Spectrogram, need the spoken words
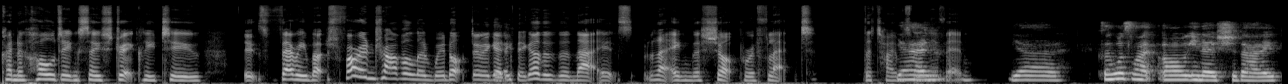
kind of holding so strictly to it's very much foreign travel and we're not doing anything other than that. It's letting the shop reflect the times yeah, we live in. Yeah. Because I was like, oh, you know, should I?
